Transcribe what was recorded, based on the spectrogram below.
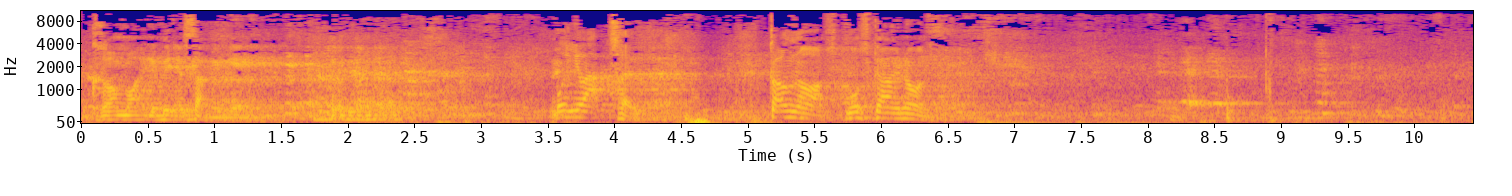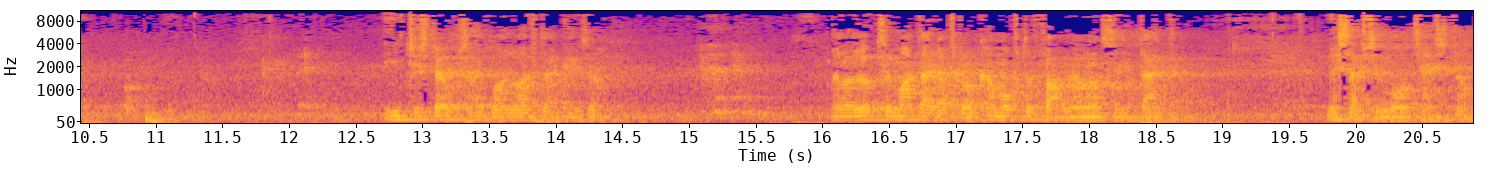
Because I'm writing a bit of something here. what are you up to? Don't ask. What's going on? He just helped save my life, that geezer. And I looked at my dad after I come off the phone and I said, Dad, let's have some more tests done.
